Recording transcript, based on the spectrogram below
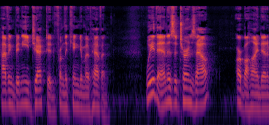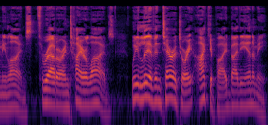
having been ejected from the kingdom of heaven. We then, as it turns out, are behind enemy lines throughout our entire lives. We live in territory occupied by the enemy.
